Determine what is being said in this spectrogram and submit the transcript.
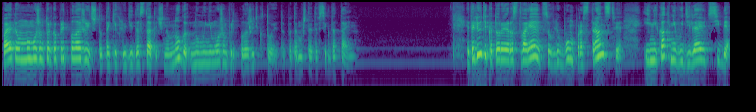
Поэтому мы можем только предположить, что таких людей достаточно много, но мы не можем предположить, кто это, потому что это всегда тайна. Это люди, которые растворяются в любом пространстве и никак не выделяют себя.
